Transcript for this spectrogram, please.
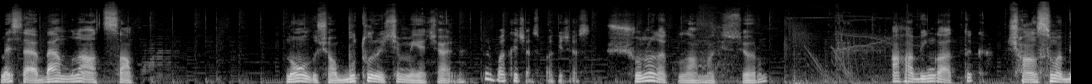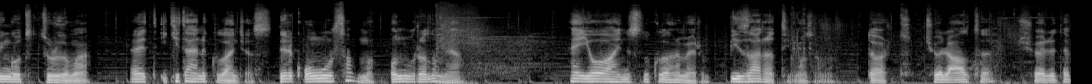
Mesela ben bunu atsam. Ne oldu şu an? Bu tur için mi geçerli? Dur bakacağız bakacağız. Şunu da kullanmak istiyorum. Aha bingo attık. Şansıma bingo tutturdum ha. Evet iki tane kullanacağız. Direkt 10 vursam mı? 10 vuralım ya. He yo aynısını kullanamıyorum. Bir zar atayım o zaman. 4. Şöyle 6. Şöyle de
